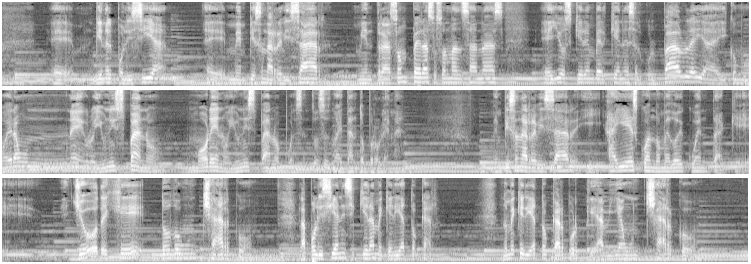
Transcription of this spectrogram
eh, viene el policía, eh, me empiezan a revisar, mientras son peras o son manzanas, ellos quieren ver quién es el culpable y, ahí como era un negro y un hispano, un moreno y un hispano, pues entonces no hay tanto problema. Me empiezan a revisar y ahí es cuando me doy cuenta que yo dejé todo un charco. La policía ni siquiera me quería tocar. No me quería tocar porque había un charco,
